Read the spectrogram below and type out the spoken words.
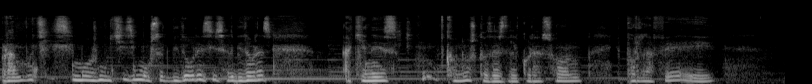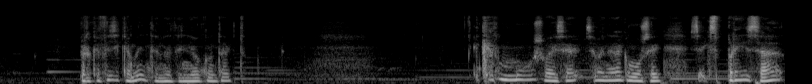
para muchísimos, muchísimos servidores y servidoras a quienes conozco desde el corazón y por la fe, pero que físicamente no he tenido contacto. Y qué hermoso esa, esa manera como se, se expresa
